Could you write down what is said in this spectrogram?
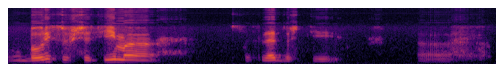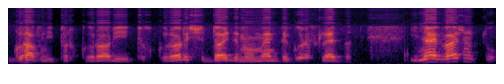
Борисов ще си има със следващи а, главни прокурори и прокурори, ще дойде момент да го разследват. И най-важното,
